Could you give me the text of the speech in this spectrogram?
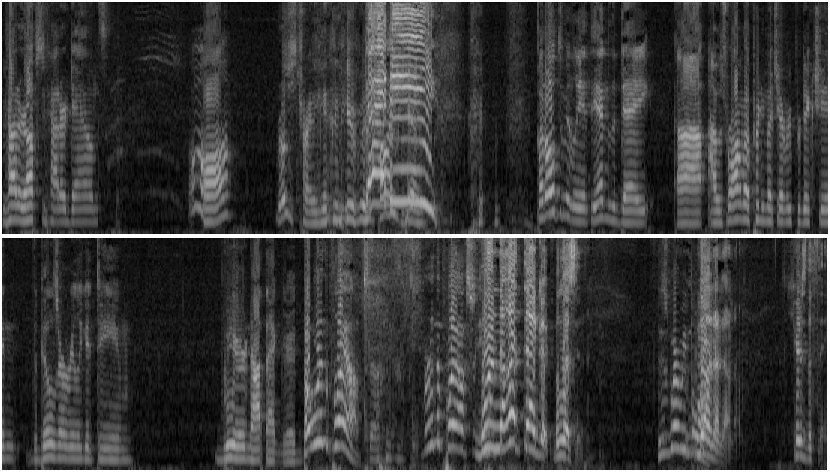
We've had our ups, we've had our downs. Aw, Rose is trying to get in here for the podcast. But ultimately, at the end of the day, uh, I was wrong about pretty much every prediction. The Bills are a really good team. We're not that good, but we're in the playoffs. So we're in the playoffs. We're not that good. But listen, this is where we belong. no, no, no, no. Here's the thing.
